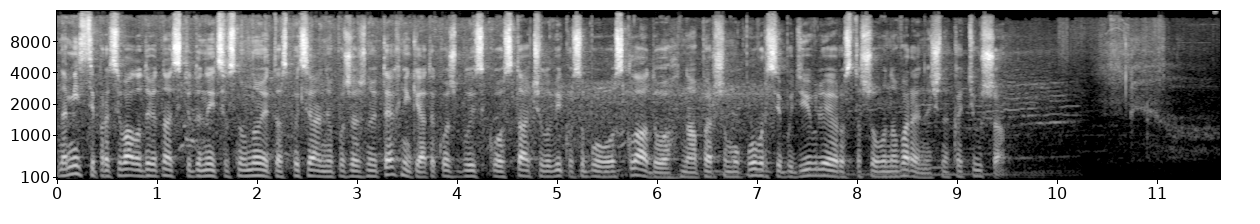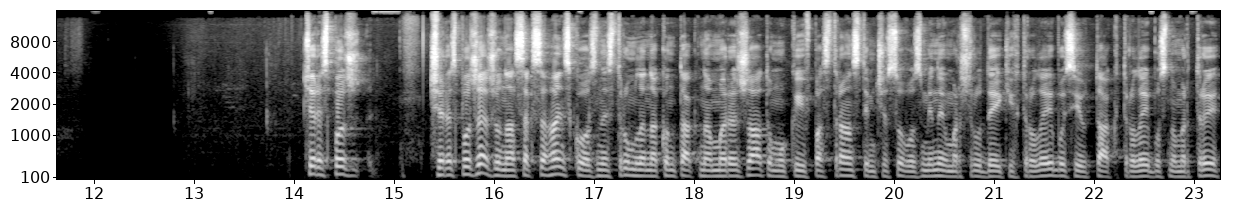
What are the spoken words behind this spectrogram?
На місці працювало 19 одиниць основної та спеціальної пожежної техніки, а також близько 100 чоловік особового складу. На першому поверсі будівлі розташована варенична «Катюша». Через, пож... Через пожежу на Саксаганського знеструмлена контактна мережа, тому Київпастранс тимчасово змінив маршрут деяких тролейбусів. Так, тролейбус номер 3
